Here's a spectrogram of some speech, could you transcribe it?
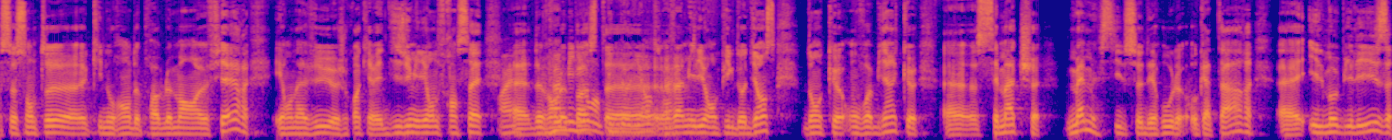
ce sont eux qui nous rendent probablement fiers. Et on a vu, je crois qu'il y avait 18 millions de Français devant le poste, 20 millions en pic d'audience. Donc on voit bien que euh, ces matchs même s'il se déroule au Qatar, euh, il mobilise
